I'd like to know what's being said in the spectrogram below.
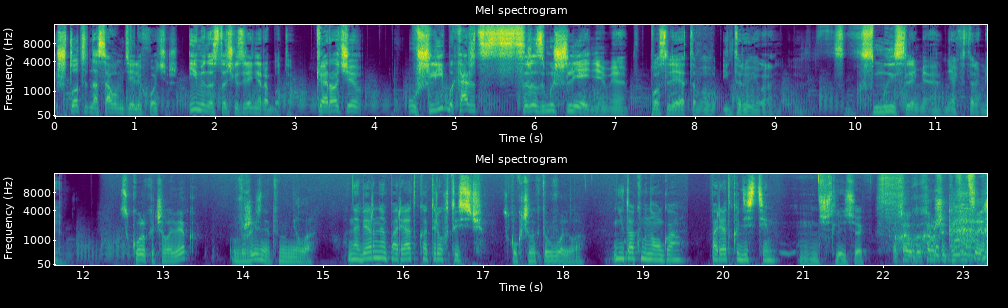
что ты на самом деле хочешь. Именно с точки зрения работы. Короче, ушли бы, кажется, с размышлениями после этого интервью. С, с мыслями некоторыми. Сколько человек в жизни ты наняла? Наверное, порядка трех тысяч. Сколько человек ты уволила? Не так много, порядка десяти. Счастливый человек. Хороший коэффициент.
